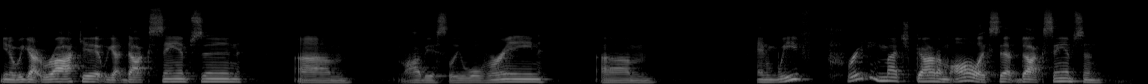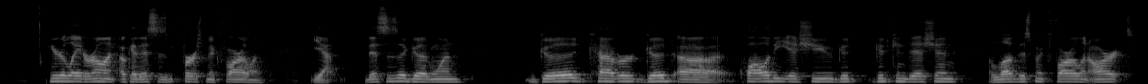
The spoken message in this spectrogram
You know, we got Rocket, we got Doc Samson, um, obviously Wolverine. Um, and we've pretty much got them all except Doc Samson. Here later on, okay, this is first McFarlane. Yeah, this is a good one. Good cover, good uh, quality issue, good good condition. I love this McFarlane art,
